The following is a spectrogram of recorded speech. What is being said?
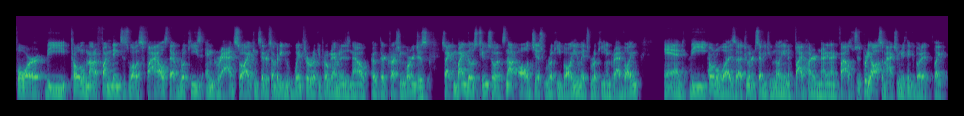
for the total amount of fundings as well as files that rookies and grads. So I consider somebody who went through a rookie program and is now out there crushing mortgages. So I combined those two. So it's not all just rookie volume, it's rookie and grad volume. And the total was uh, 272 million and 599 files, which is pretty awesome, actually, when you think about it. Like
